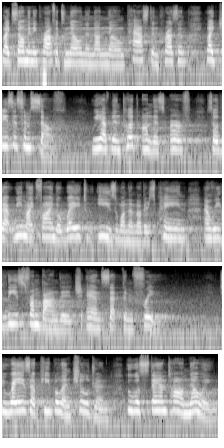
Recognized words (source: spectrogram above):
Like so many prophets, known and unknown, past and present, like Jesus himself, we have been put on this earth so that we might find a way to ease one another's pain and release from bondage and set them free. To raise up people and children who will stand tall knowing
